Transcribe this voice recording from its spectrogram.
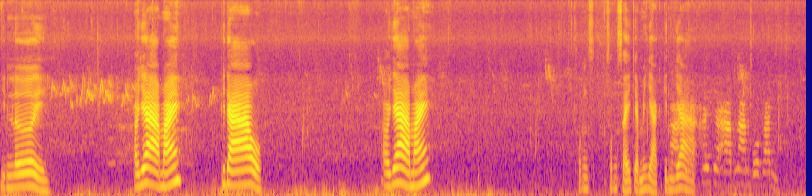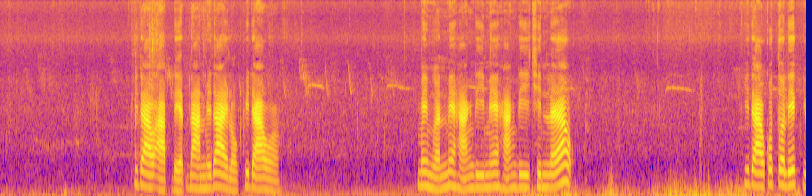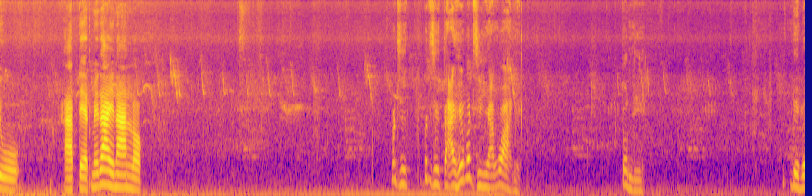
กินเลย เอาหญ้าไหมพี่ดาว เอาหญ้าไหมสงสงสัยจะไม่อยากกินหญ้าใครจะอาบนานกว่ากัน พี่ดาวอาบแดดนานไม่ได้หรอกพี่ดาวอะไม่เหมือนแม่หางดีแม่หางดีชินแล้ว พี่ดาวก็ตัวเล็กอยู่ อาบแดดไม่ได้นานหรอก มันสิ มันสิตายเฮ้ยมันสิหยังว่านี่ต้นดีเด็ดไป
